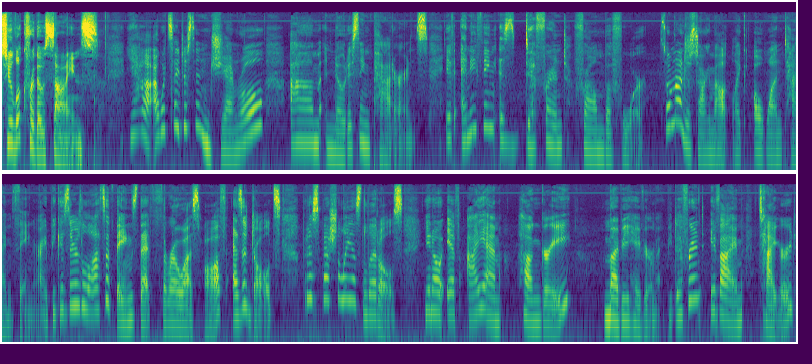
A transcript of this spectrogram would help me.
to look for those signs? Yeah, I would say just in general, um, noticing patterns. If anything is different from before. So I'm not just talking about like a one time thing, right? Because there's lots of things that throw us off as adults, but especially as littles. You know, if I am hungry, my behavior might be different. If I'm tired,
